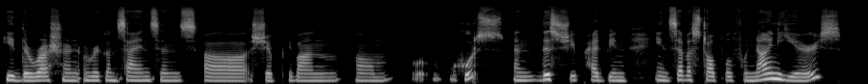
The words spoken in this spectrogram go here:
hit the Russian reconnaissance uh, ship Ivan um, Hurs, and this ship had been in Sevastopol for nine years.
